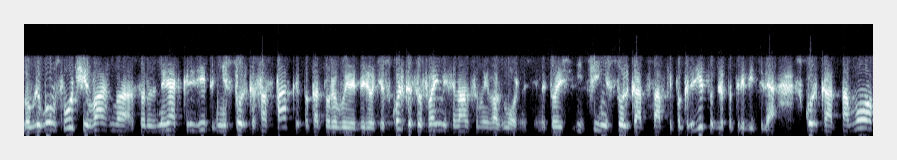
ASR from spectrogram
Но в любом случае важно соразмерять кредит не столько со ставкой, по которой вы ее берете, сколько со своими финансовыми возможностями. То есть идти не столько от ставки по кредиту для потребителя, сколько от того,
